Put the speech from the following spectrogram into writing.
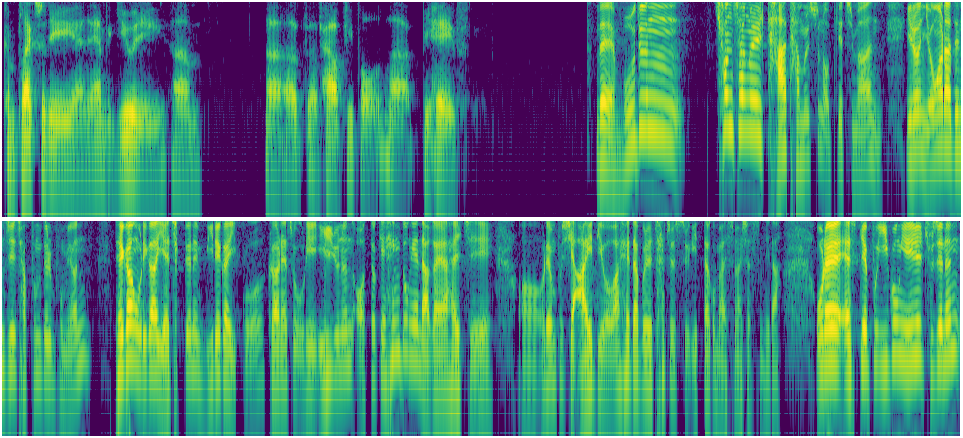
complexity and ambiguity um, uh, of of how people uh, behave. 네, 모든 현상을 다 담을 수는 없겠지만 이런 영화라든지 작품들 보면 대강 우리가 예측되는 미래가 있고 그 안에서 우리 인류는 어떻게 행동해 나가야 할지 어, 어렴풋이 아이디어와 해답을 찾을 수 있다고 말씀하셨습니다. 올해 SDF 2021 주제는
